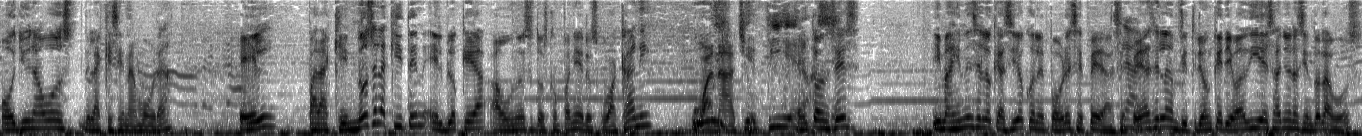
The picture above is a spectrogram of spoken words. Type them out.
oye una voz de la que se enamora, él, para que no se la quiten, él bloquea a uno de sus dos compañeros, o a Cani o a Nacho. Entonces, imagínense lo que ha sido con el pobre Cepeda. Cepeda es el anfitrión que lleva 10 años haciendo la voz.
